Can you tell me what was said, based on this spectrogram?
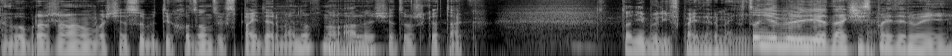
wyobrażałem właśnie sobie tych chodzących Spidermanów, no Mhm. ale się troszkę tak... To nie byli Spidermani. To nie byli jednak ci Spidermani.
